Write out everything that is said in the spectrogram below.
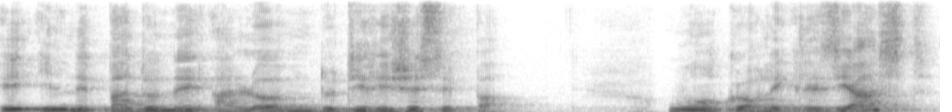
et il n'est pas donné à l'homme de diriger ses pas. Ou encore l'Ecclésiaste,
